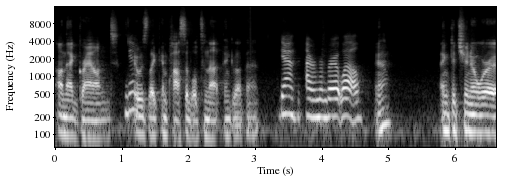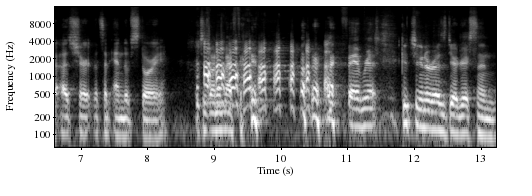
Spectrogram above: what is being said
on that ground. Yeah. It was like impossible to not think about that. Yeah, I remember it well. Yeah. And Katrina wore a shirt that said "End of Story," which is one of my favorite, one of my favorite Katrina Rose Dideriksen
